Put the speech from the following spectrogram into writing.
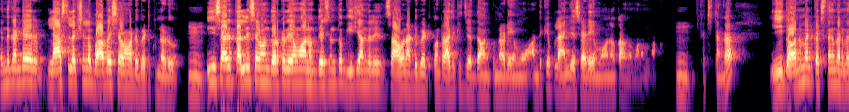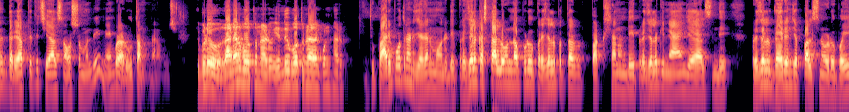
ఎందుకంటే లాస్ట్ ఎలక్షన్లో బాబాయ్ శవం అడ్డు పెట్టుకున్నాడు. ఈసారి తల్లి శవం దొరకదేమో అనే ఉద్దేశంతో గీచాంజలి సావును అడ్డు పెట్టుకొని రాజకీయం చేద్దాం అనుకున్నాడేమో అందుకే ప్లాన్ చేశాడేమో అని ఒక అనుమానం నాకు. ఖచ్చితంగా. ఈ గవర్నమెంట్ ఖచ్చితంగా దాని మీద దర్యాప్తు అయితే చేయాల్సిన అవసరం ఉంది. మేము కూడా అడుగుతాం దాని గురించి. ఇప్పుడు లండన్ పోతున్నాడు ఎందుకు పోతున్నాడు అనుకుంటున్నారు? ఎందుకు పారిపోతున్నాడు జగన్మోహన్ రెడ్డి? ప్రజల కష్టాల్లో ఉన్నప్పుడు ప్రజల పక్షాన ఉండి ప్రజలకి న్యాయం చేయాల్సింది ప్రజలకు ధైర్యం చెప్పాల్సిన వాడు పోయి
